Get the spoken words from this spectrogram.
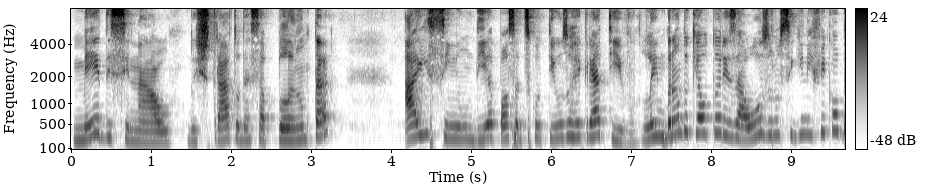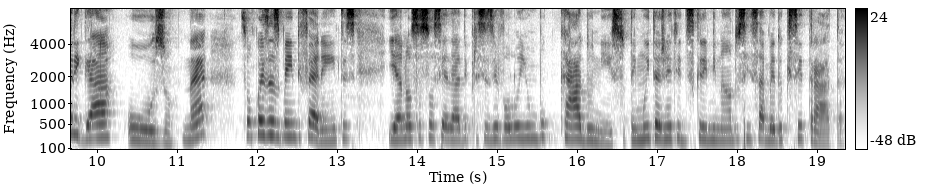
medicinal do extrato dessa planta, aí sim um dia possa discutir uso recreativo. Lembrando que autorizar o uso não significa obrigar o uso, né? São coisas bem diferentes e a nossa sociedade precisa evoluir um bocado nisso. Tem muita gente discriminando sem saber do que se trata.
